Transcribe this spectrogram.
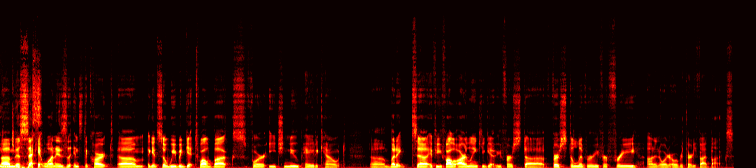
Um, the second one is the Instacart. Um, again, so we would get twelve bucks for each new paid account. Um, but it, uh, if you follow our link, you get your first uh, first delivery for free on an order over thirty five bucks.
